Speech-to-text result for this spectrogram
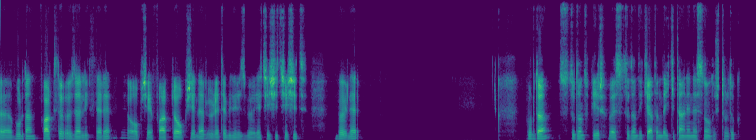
Ee, Buradan farklı özelliklere obje, farklı objeler üretebiliriz böyle çeşit çeşit. Böyle burada student 1 ve student 2 adında iki tane nesne oluşturduk.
